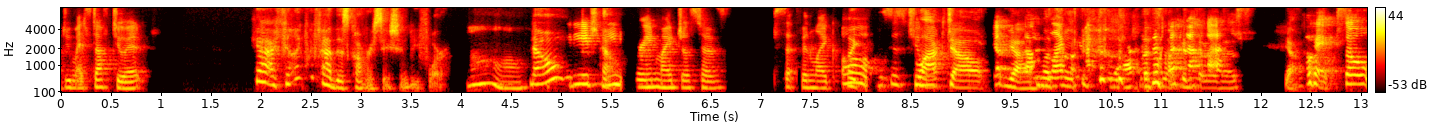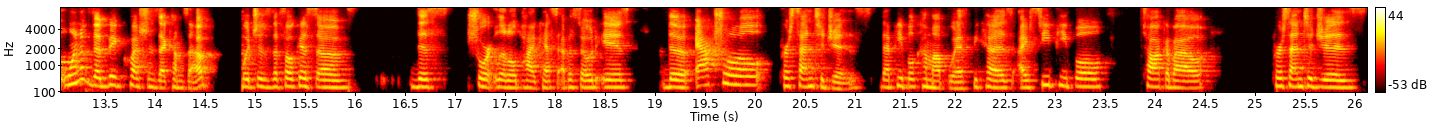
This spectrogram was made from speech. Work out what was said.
do my stuff to it. Yeah, I feel like we've had this conversation before. Oh. No? ADHD no. brain might just have been like, oh, like, this is too blacked much. out. Yep, yeah. Let's not, let's not consider this. Yeah. Okay. So, one of the big questions that comes up, which is the focus of this short little podcast episode, is the actual percentages that people come up with because I see people talk about percentages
